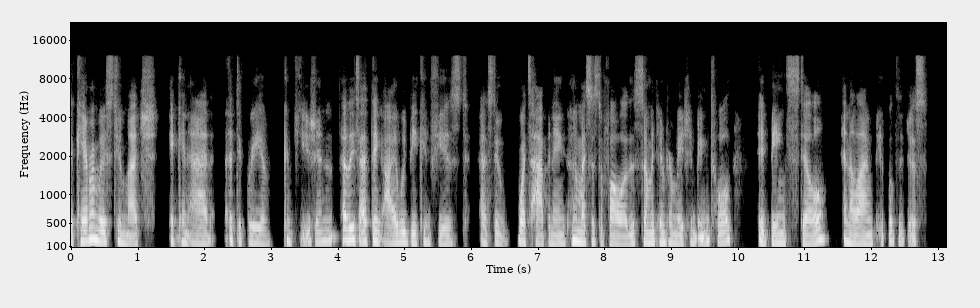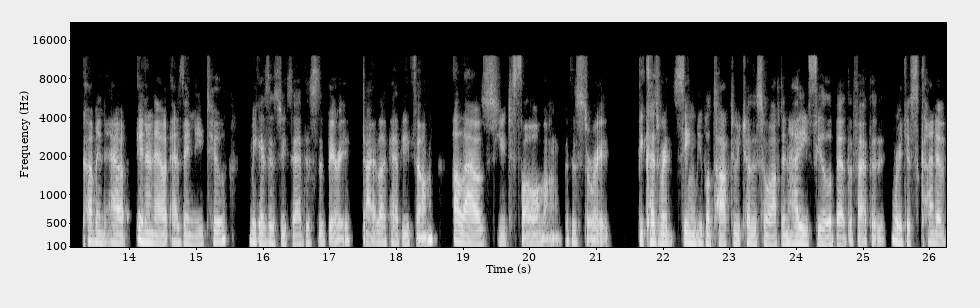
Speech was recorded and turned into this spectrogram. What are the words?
the camera moves too much it can add a degree of confusion. At least i think i would be confused as to what's happening who am i supposed to follow? There's so much information being told it being still and allowing people to just come in out in and out as they need to because as we said this is a very dialogue heavy film allows you to follow along with the story. Because we're seeing people talk to each other so often how do you feel about the fact that we're just kind of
